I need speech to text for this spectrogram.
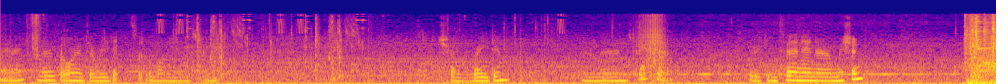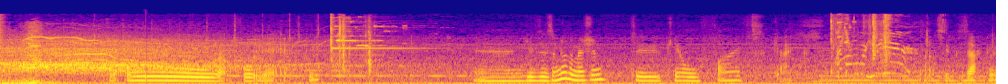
Alright, there's the one to read it. It's at the bottom of the screen. Shall raid him? And then to him. So we can turn in our mission. Get all that 48 XP. And gives us another mission to kill five skags. That's exactly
